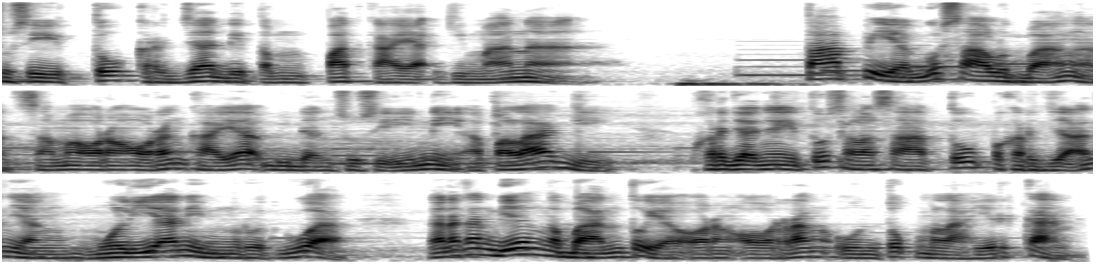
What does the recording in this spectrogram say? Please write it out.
susi itu kerja di tempat kayak gimana. Tapi ya gue salut banget sama orang-orang kayak bidan susi ini. Apalagi pekerjaannya itu salah satu pekerjaan yang mulia nih menurut gue. Karena kan dia ngebantu ya orang-orang untuk melahirkan.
